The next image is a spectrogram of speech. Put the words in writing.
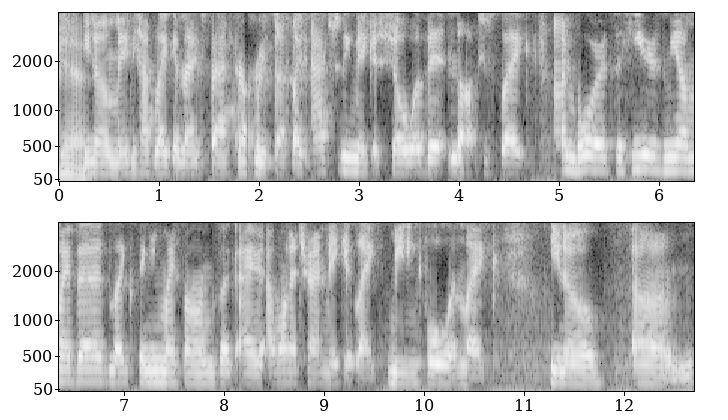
Yeah. you know maybe have like a nice backdrop and stuff. Like actually make a show of it, not just like I'm bored, so here's me on my bed like singing my songs. Like I I want to try and make it like meaningful and like you know um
